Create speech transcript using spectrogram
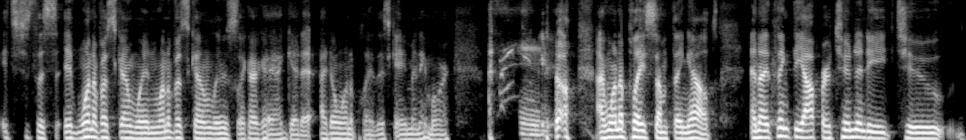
it's just this one of us gonna win, one of us gonna lose. Like okay, I get it. I don't want to play this game anymore. Mm. you know, I want to play something else, and I think the opportunity to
